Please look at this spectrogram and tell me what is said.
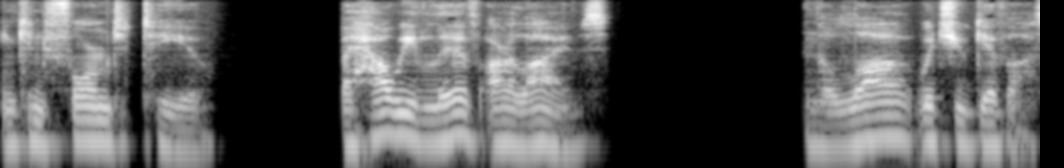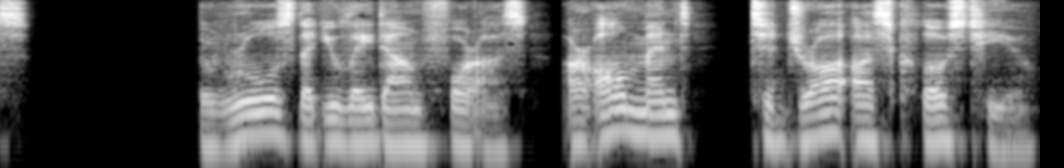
and conformed to you, by how we live our lives and the law which you give us, the rules that you lay down for us, are all meant to draw us close to you.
